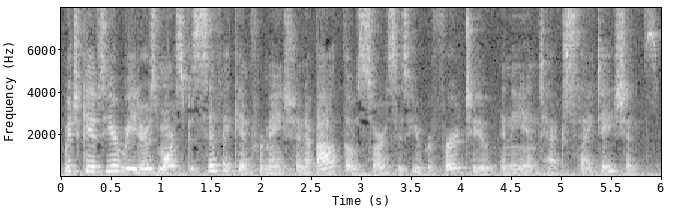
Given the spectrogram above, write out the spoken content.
which gives your readers more specific information about those sources you refer to in the in-text citations.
